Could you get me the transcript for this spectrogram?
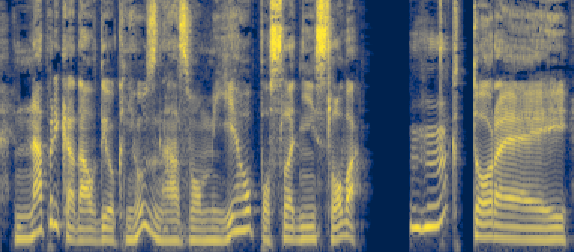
napríklad audioknihu s názvom Jeho poslední slova, mm-hmm. ktorej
